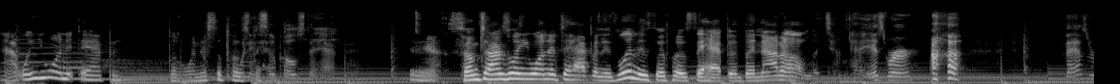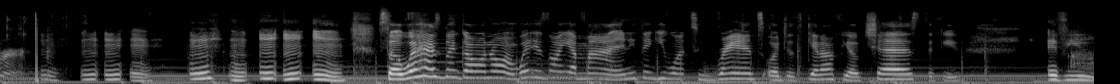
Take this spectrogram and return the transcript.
Not when you want it to happen, but when it's supposed When to happen. supposed to happen. Yeah. Sometimes when you want it to happen is when it's supposed to happen, but not all the time. That's rare. That's rare. Mm, mm, mm, mm. Mm, mm. So, what has been going on? What is on your mind? Anything you want to rant or just get off your chest? If you, if you,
